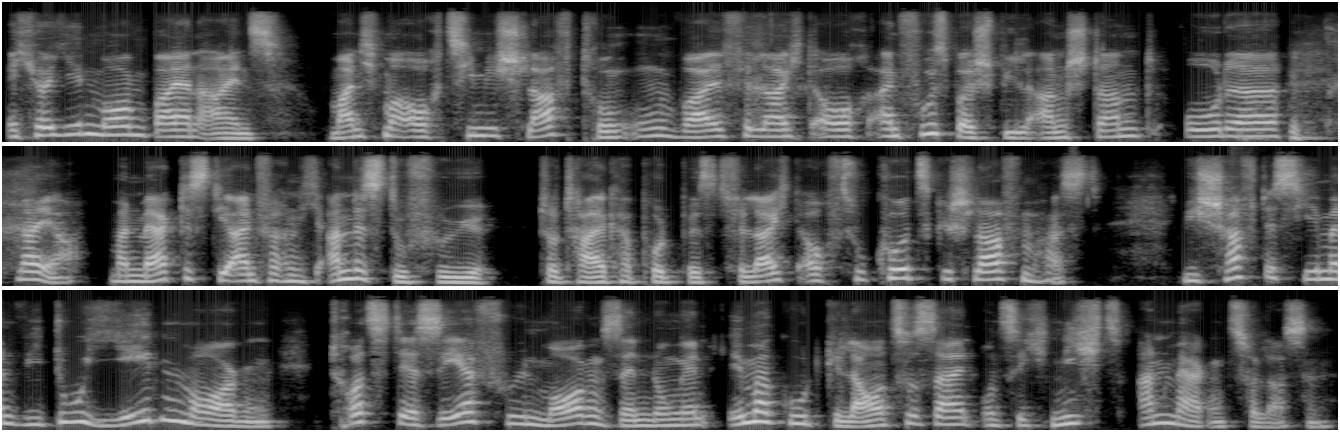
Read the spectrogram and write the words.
Ich höre jeden Morgen Bayern 1 manchmal auch ziemlich schlaftrunken, weil vielleicht auch ein Fußballspiel anstand oder, naja, man merkt es dir einfach nicht an, dass du früh total kaputt bist, vielleicht auch zu kurz geschlafen hast. Wie schafft es jemand wie du jeden Morgen, trotz der sehr frühen Morgensendungen, immer gut gelaunt zu sein und sich nichts anmerken zu lassen?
